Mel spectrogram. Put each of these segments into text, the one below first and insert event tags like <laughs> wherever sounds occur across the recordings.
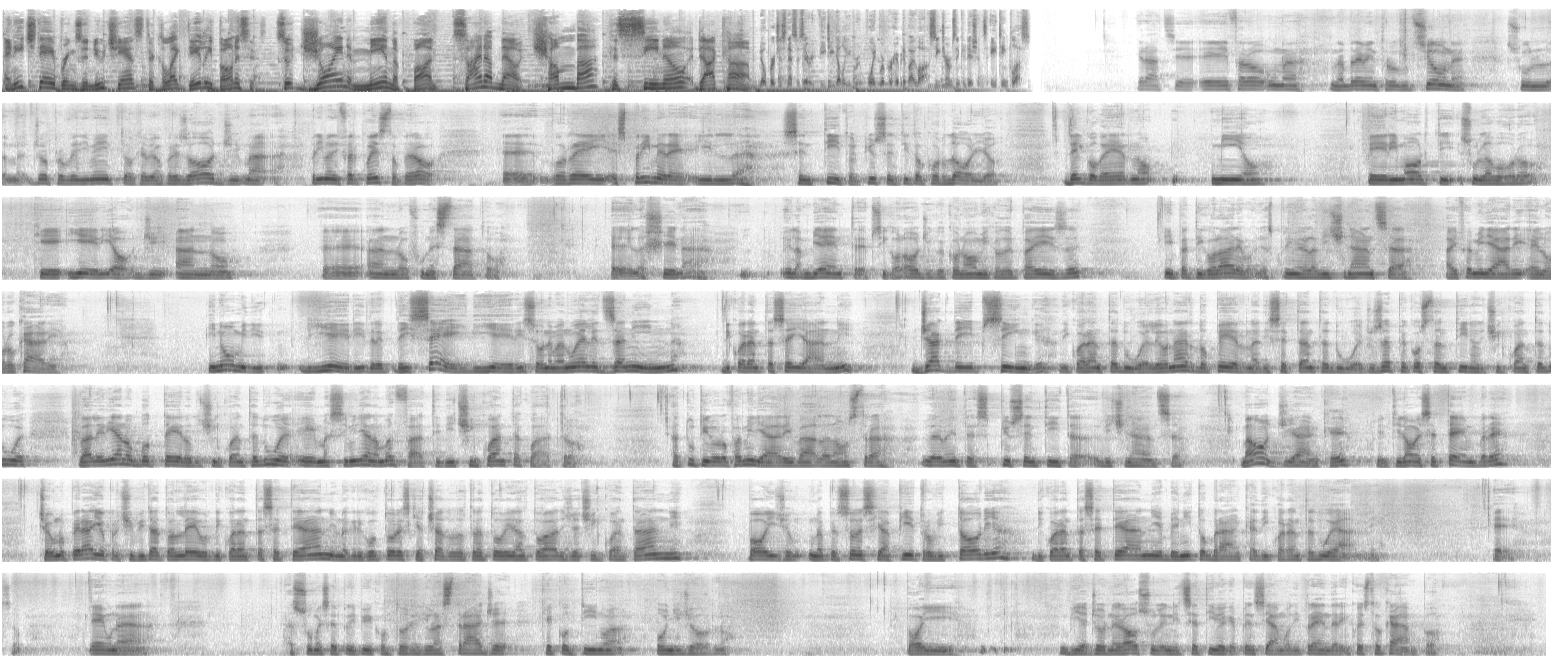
and each day brings a new chance to collect daily bonuses. So join me in the fun. Sign up now at ChumbaCasino.com. No purchase necessary. BGW. Void were prohibited by law. See terms and conditions. 18 plus. Grazie e farò una, una breve introduzione sul maggior provvedimento che abbiamo preso oggi, ma prima di far questo però eh, vorrei esprimere il sentito, il più sentito cordoglio del governo mio, per i morti sul lavoro che ieri e oggi hanno, eh, hanno funestato eh, la scena e l'ambiente psicologico economico del Paese. In particolare voglio esprimere la vicinanza ai familiari e ai loro cari. I nomi di, di ieri, dei sei di ieri, sono Emanuele Zanin, di 46 anni, Jagdeep Singh di 42, Leonardo Perna di 72, Giuseppe Costantino di 52, Valeriano Bottero di 52 e Massimiliano Malfatti di 54. A tutti i loro familiari va la nostra veramente più sentita vicinanza. Ma oggi anche, 29 settembre, c'è un operaio precipitato all'Eur di 47 anni, un agricoltore schiacciato dal trattore in Alto Adige a 50 anni, poi c'è una persona che si chiama Pietro Vittoria di 47 anni e Benito Branca di 42 anni. È, insomma, è una, assume sempre di più i contorni di una strage che continua ogni giorno. Poi vi aggiornerò sulle iniziative che pensiamo di prendere in questo campo.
